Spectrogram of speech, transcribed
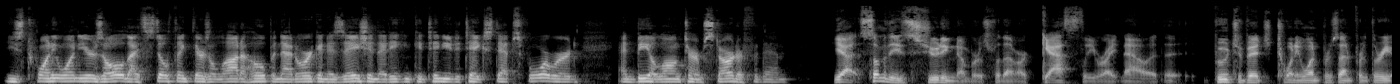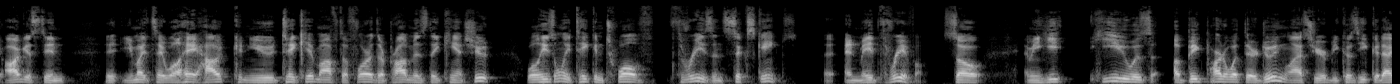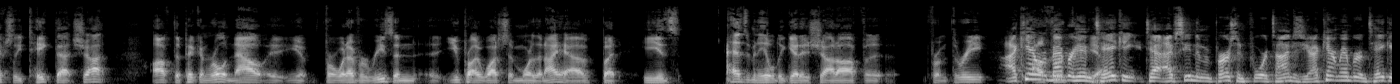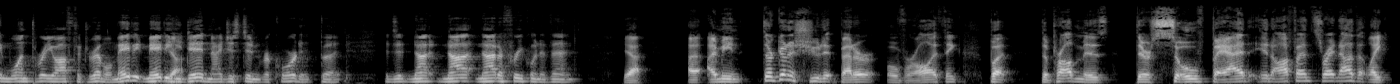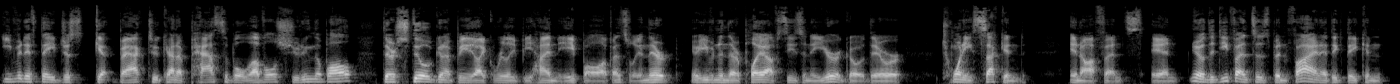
he's 21 years old. I still think there's a lot of hope in that organization that he can continue to take steps forward and be a long term starter for them. Yeah, some of these shooting numbers for them are ghastly right now. Uh, uh, Vucevic, 21% from three. Augustin, uh, you might say, well, hey, how can you take him off the floor? Their problem is they can't shoot. Well, he's only taken 12 threes in six games and made three of them. So, I mean, he, he was a big part of what they're doing last year because he could actually take that shot off the pick and roll. Now, you know, for whatever reason, you've probably watched him more than I have, but he is, hasn't been able to get his shot off uh, from three. I can't remember him yeah. taking. I've seen them in person four times this year. I can't remember him taking one three off the dribble. Maybe maybe yeah. he did, and I just didn't record it. But it's not not not a frequent event. Yeah, I mean they're going to shoot it better overall, I think. But the problem is they're so bad in offense right now that like even if they just get back to kind of passable levels shooting the ball, they're still going to be like really behind the eight ball offensively. And they're you know even in their playoff season a year ago, they were 22nd in offense. And, you know, the defense has been fine. I think they can,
